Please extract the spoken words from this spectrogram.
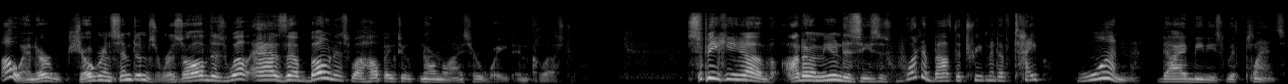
Oh, and her Sjogren symptoms resolved as well as a bonus while helping to normalize her weight and cholesterol. Speaking of autoimmune diseases, what about the treatment of type 1 diabetes with plants?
